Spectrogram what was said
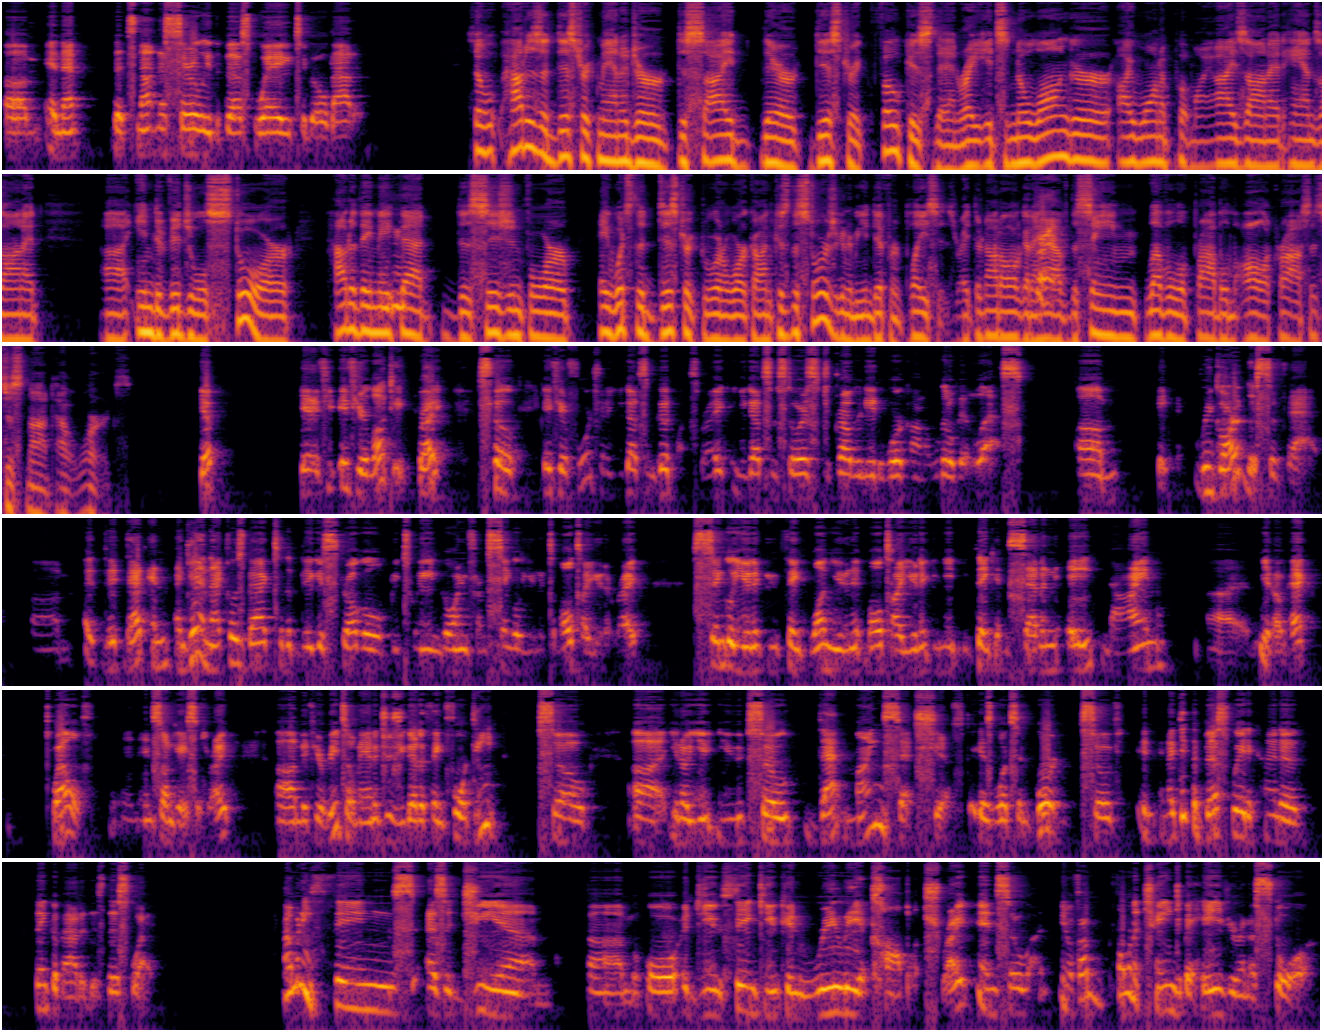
Um, and that that's not necessarily the best way to go about it. So how does a district manager decide their district focus then, right? It's no longer, I want to put my eyes on it, hands on it, uh, individual store. How do they make mm-hmm. that decision for hey, what's the district we're going to work on? Because the stores are going to be in different places, right? They're not all going to have the same level of problem all across. It's just not how it works. Yep. Yeah, if you if you're lucky, right? So if you're fortunate, you got some good ones, right? And you got some stores that you probably need to work on a little bit less. Um, regardless of that, that and again, that goes back to the biggest struggle between going from single unit to multi-unit, right? single unit, you think one unit, multi-unit, you need to seven, eight, nine, uh, you know, heck, 12 in, in some cases, right? Um, if you're retail managers, you got to think 14. So, uh, you know, you, you, so that mindset shift is what's important. So, if, and I think the best way to kind of think about it is this way. How many things as a GM um, or do you think you can really accomplish, right? And so, you know, if, I'm, if I want to change behavior in a store,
